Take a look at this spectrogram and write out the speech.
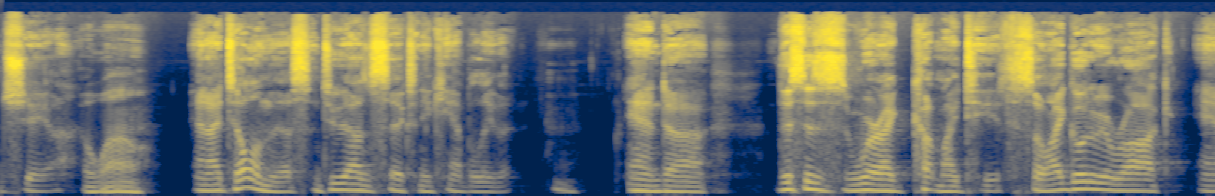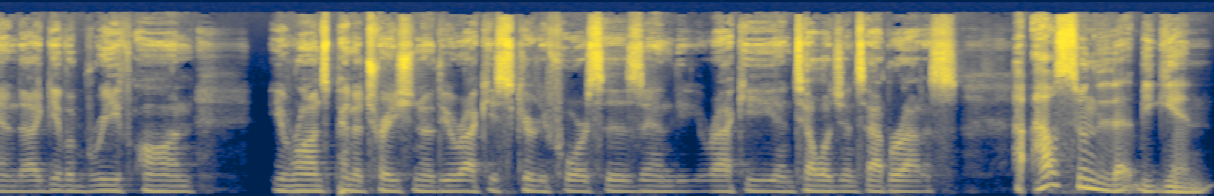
Shia. Oh wow. And I tell him this in 2006, and he can't believe it. And uh, this is where I cut my teeth. So I go to Iraq and I give a brief on Iran's penetration of the Iraqi security forces and the Iraqi intelligence apparatus. How soon did that begin?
